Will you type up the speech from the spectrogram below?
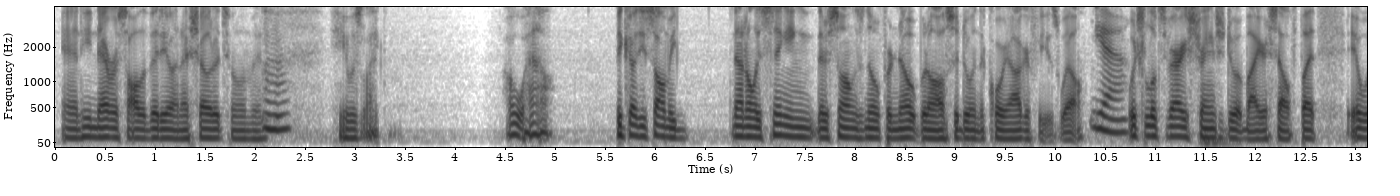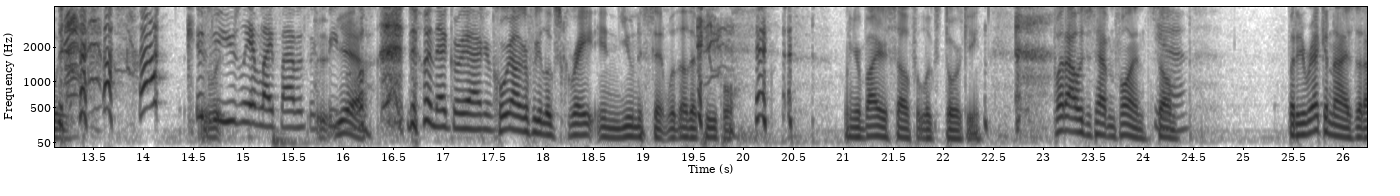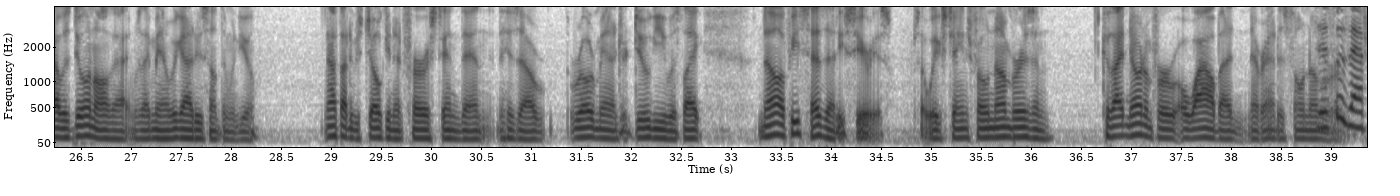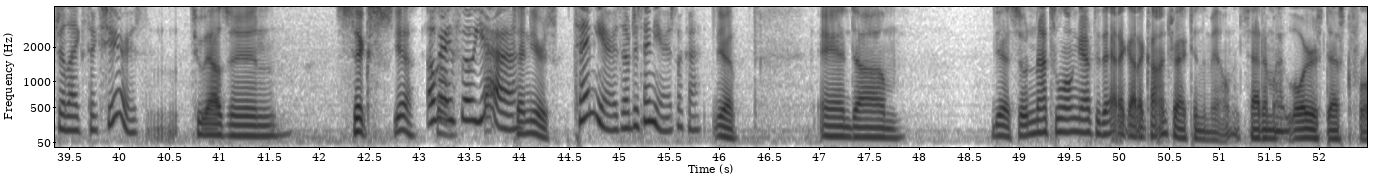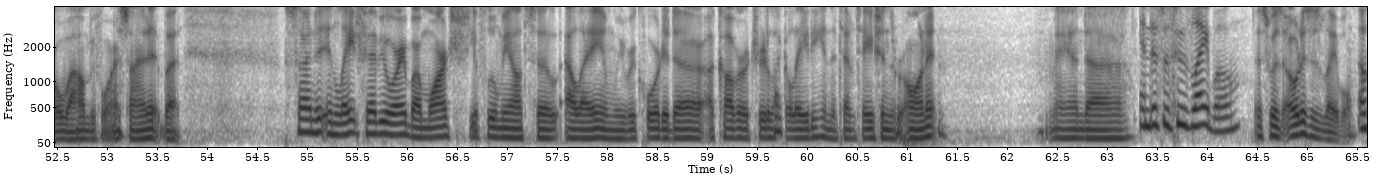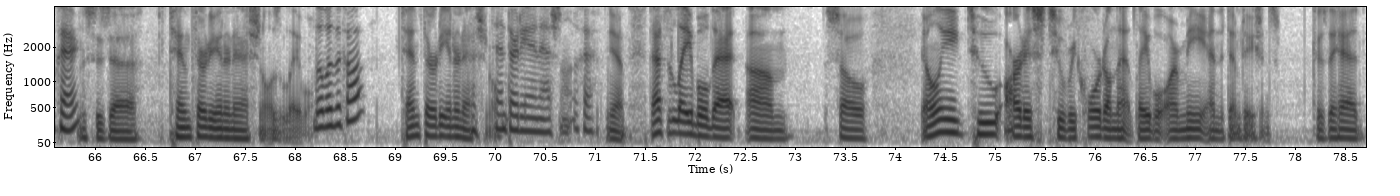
and he never saw the video, and I showed it to him, and Mm-hmm. He was like, "Oh wow," because he saw me not only singing their songs note for note, but also doing the choreography as well, Yeah. which looks very strange to do it by yourself, but it was. Because you usually have like five or six people Yeah. doing that choreography. choreography looks great in unison with other people. when you're by yourself, it looks dorky. But I was just having fun. So, yeah. but he recognized that I was doing all that and was like, "Man, we got to do something with you." And I thought he was joking at first, and then his uh, road manager Doogie was like, "No, if he says that, he's serious." So we exchanged phone numbers, and because I'd known him for a while, but I'd never had his phone number. This was after like six years. 2006. Yeah. Okay, so, yeah. ten years. 10 years. After 10 years. Okay. Yeah. And um yeah, so not too long after that I got a contract in the mail and sat in my lawyer's desk for a while before I signed it, but signed it in late February. By March, he flew me out to LA and we recorded a, a cover of Treated Like a Lady and the Temptations were on it. And uh And this was whose label? this was Otis's label. Okay. This is uh 1030 International is the label. What was it called? 1030 International. 1030 International. Okay. Yeah, that's a label that. Um, so the only two artists to record on that label are me and the Temptations because they had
